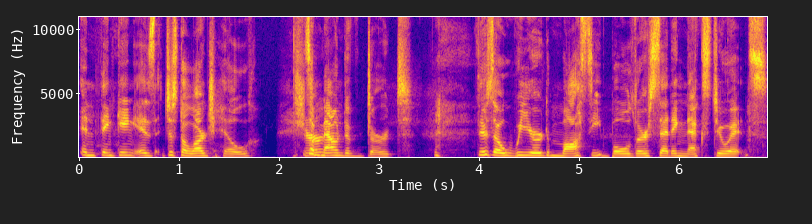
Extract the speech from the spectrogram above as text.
and thinking is just a large hill. Sure. It's a mound of dirt. There's a weird mossy boulder setting next to it.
